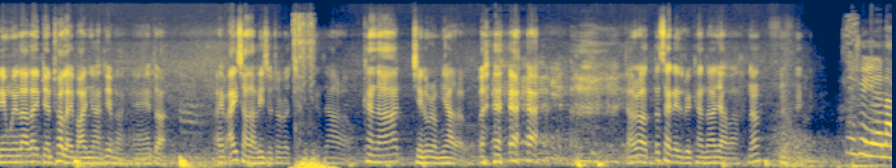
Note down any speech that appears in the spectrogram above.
နေဝင်လာလိုက်ပြန်ထွက်လိုက်ပါညာတဲ့မလားအဲသူကအဲအဲ့စားသားလေးဆိုတော်တော်ခံစားရတာခံစားခြင်းလို့တော့မရတော့ဘူးဒါတော့သက်ဆိုင်တဲ့သူတွေခံစားကြပါနော် စိတ်ရွှေရတနာ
